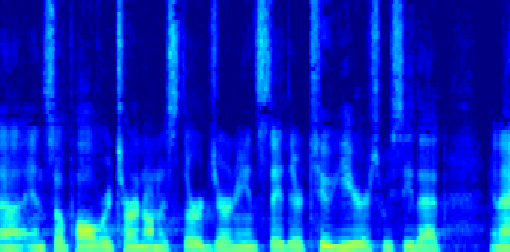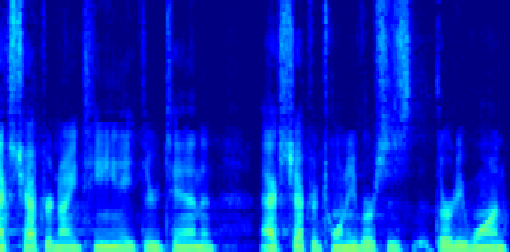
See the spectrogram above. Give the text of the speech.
uh, and so Paul returned on his third journey and stayed there two years. We see that in Acts chapter 19, 8 through 10, and Acts chapter 20, verses 31.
